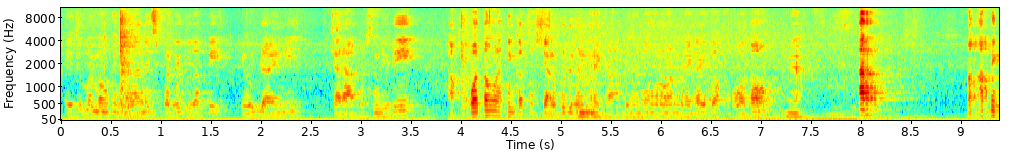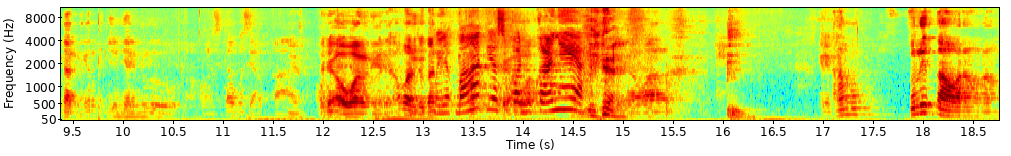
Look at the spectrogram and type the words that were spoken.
Ya, itu memang kenyalaannya seperti itu tapi ya udah ini cara aku sendiri. Aku potong lah tingkat sosialku dengan mereka. Dengan nongkrongan mereka itu aku potong. Ya. ntar maaf nih kak kita perjanjian dulu. Aku kasih tahu ke siapa Iya. Dari awal nih. dari awal itu kan Banyak banget ya suka dukanya ya. dari awal. Ya, karena sulit lah orang-orang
